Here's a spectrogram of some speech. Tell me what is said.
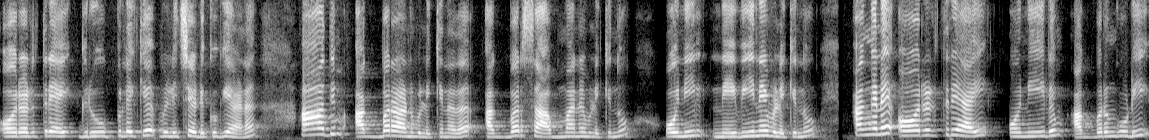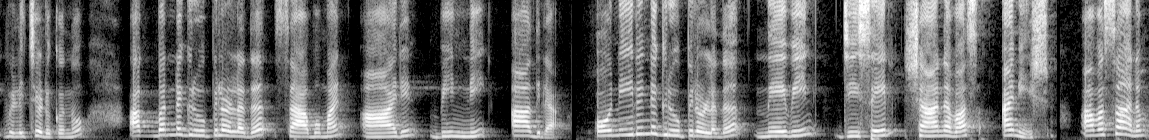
ഓരോരുത്തരെയായി ഗ്രൂപ്പിലേക്ക് വിളിച്ചെടുക്കുകയാണ്. ആദ്യം അക്ബറാണ് വിളിക്കുന്നത്. അക്ബർ സാബുമാനെ വിളിക്കുന്നു. ഒനീൽ നെവീനെ വിളിക്കുന്നു. അങ്ങനെ ഓരോരുത്തരെയായി ഒനീലും അക്ബറും കൂടി വിളിച്ചെടുക്കുന്നു. അക്ബറിന്റെ ഗ്രൂപ്പിലുള്ളത് സാബുമാൻ ആര്യൻ ബിന്നി ആദില. ഒനീലിന്റെ ഗ്രൂപ്പിലുള്ളത് നെവീൻ ജിസേൽ ഷാനവാസ് അനീഷ്. അവസാനം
